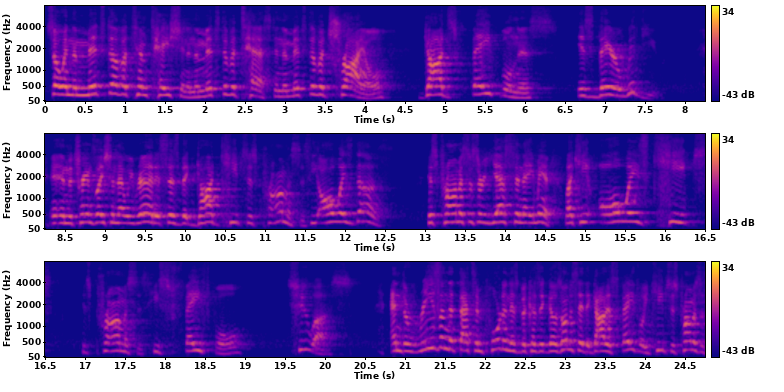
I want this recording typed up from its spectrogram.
So, in the midst of a temptation, in the midst of a test, in the midst of a trial, God's faithfulness is there with you. In the translation that we read, it says that God keeps his promises. He always does. His promises are yes and amen. Like he always keeps his promises. He's faithful to us. And the reason that that's important is because it goes on to say that God is faithful. He keeps his promises.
